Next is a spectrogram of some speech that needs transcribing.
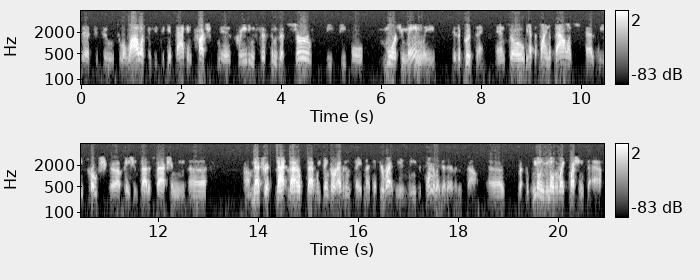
to, to, to allow us to, to get back in touch with creating systems that serve these people more humanely is a good thing. And so we have to find a balance as we approach uh, patient satisfaction uh, uh, metrics that that are that we think are evidence based. And I think you're right. We, we need to formulate that evidence now. Uh, we don't even know the right questions to ask.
